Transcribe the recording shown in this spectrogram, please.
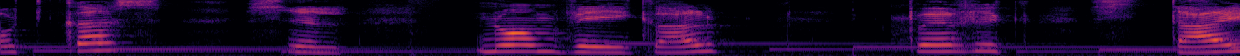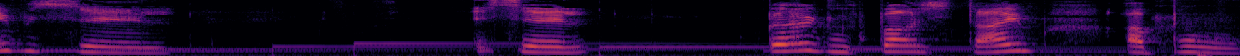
הפודקאסט של נועם ויגאל, פרק 2 של, של פרק מספר 2, אבו,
